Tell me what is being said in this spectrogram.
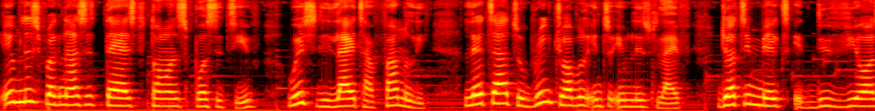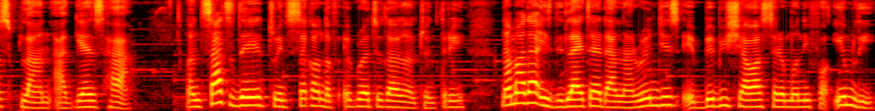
Imli's pregnancy test turns positive, which delights her family. Later, to bring trouble into Imli's life, Jyoti makes a devious plan against her. On Saturday, 22nd of April 2023, Namada is delighted and arranges a baby shower ceremony for Imli.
